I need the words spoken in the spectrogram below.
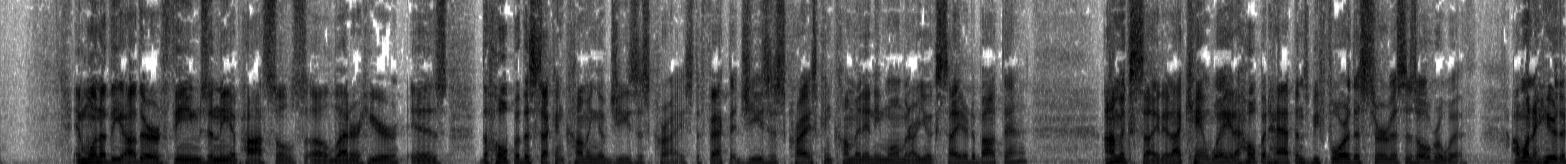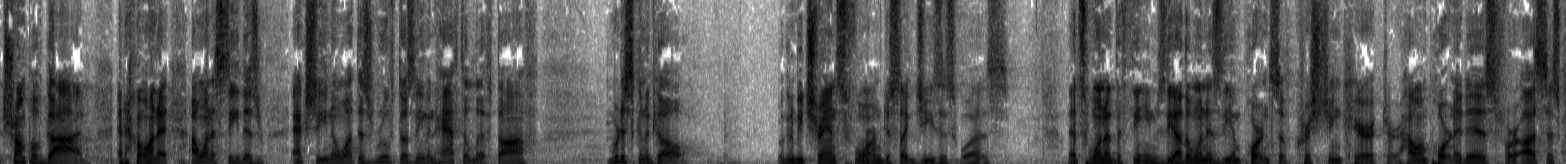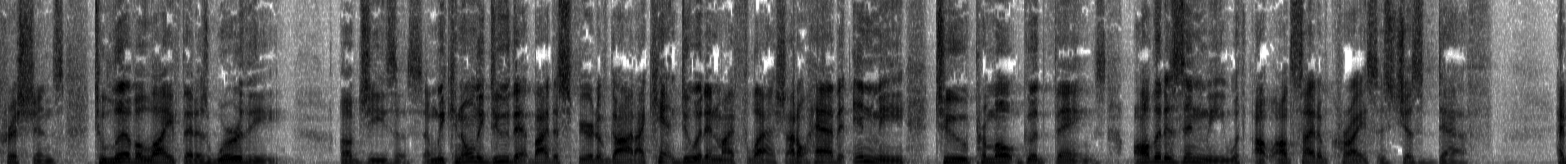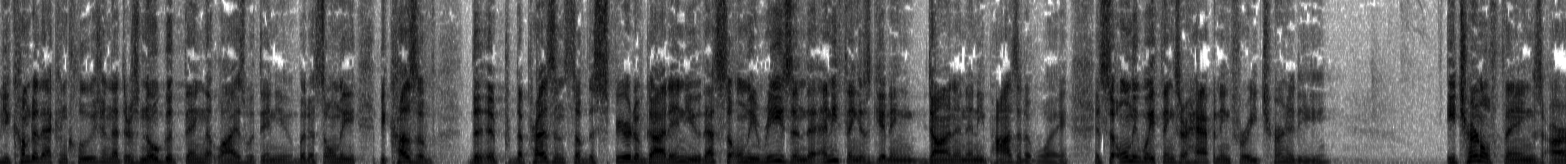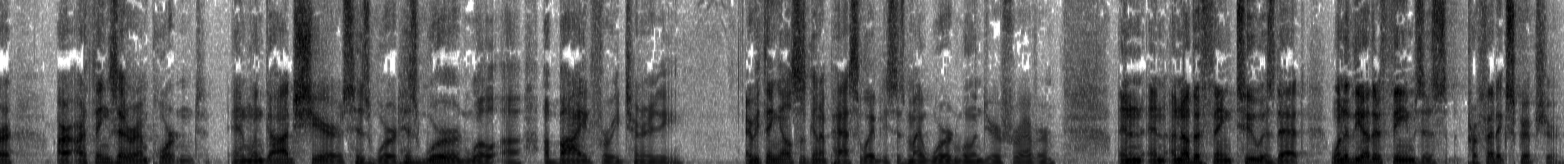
And one of the other themes in the apostles' uh, letter here is the hope of the second coming of Jesus Christ. The fact that Jesus Christ can come at any moment. Are you excited about that? I'm excited. I can't wait. I hope it happens before the service is over with. I want to hear the trump of God, and I want to, I want to see this. Actually, you know what? This roof doesn't even have to lift off. We're just going to go. We're going to be transformed just like Jesus was. That's one of the themes. The other one is the importance of Christian character, how important it is for us as Christians to live a life that is worthy of Jesus. And we can only do that by the Spirit of God. I can't do it in my flesh. I don't have it in me to promote good things. All that is in me with, outside of Christ is just death. Have you come to that conclusion that there's no good thing that lies within you, but it's only because of the, uh, the presence of the Spirit of God in you, that's the only reason that anything is getting done in any positive way. It's the only way things are happening for eternity. Eternal things are, are, are things that are important. And when God shares His Word, His Word will uh, abide for eternity. Everything else is going to pass away, but He says, My Word will endure forever. And, and another thing, too, is that one of the other themes is prophetic scripture.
